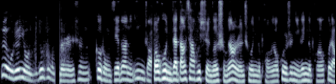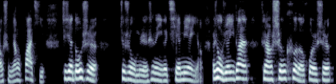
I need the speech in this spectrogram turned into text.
对，我觉得友谊就是我们的人生各种阶段的映照，包括你在当下会选择什么样的人成为你的朋友，或者是你跟你的朋友会聊什么样的话题，这些都是就是我们人生的一个切面一样。而且我觉得一段非常深刻的，或者是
